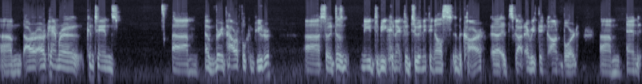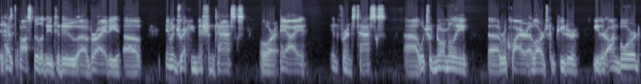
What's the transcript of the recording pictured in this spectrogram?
Um, our our camera contains um, a very powerful computer, uh, so it doesn't need to be connected to anything else in the car. Uh, it's got everything on board, um, and it has the possibility to do a variety of image recognition tasks or AI inference tasks, uh, which would normally uh, require a large computer either on board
